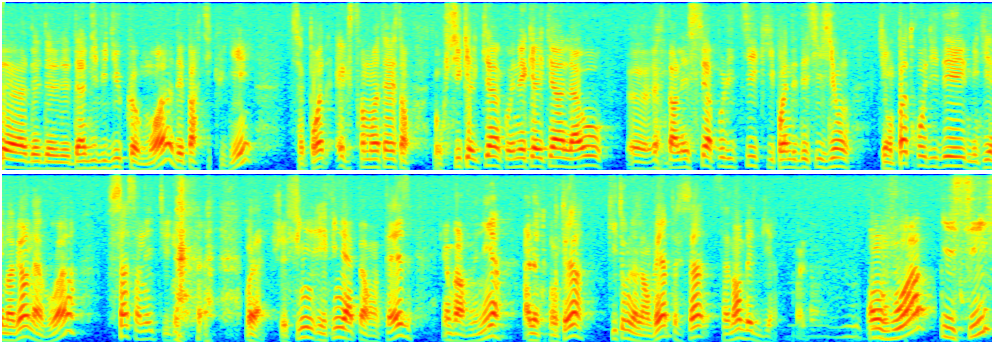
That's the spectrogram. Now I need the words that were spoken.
euh, d'individus comme moi, des particuliers, ça pourrait être extrêmement intéressant. Donc si quelqu'un connaît quelqu'un là-haut, euh, dans les sphères politiques, qui prennent des décisions, qui n'ont pas trop d'idées, mais qui aimeraient bien en avoir, ça, c'en est une. voilà, j'ai fini, la parenthèse, et on va revenir à notre compteur qui tourne à l'envers, parce que ça, ça m'embête bien. On voit ici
